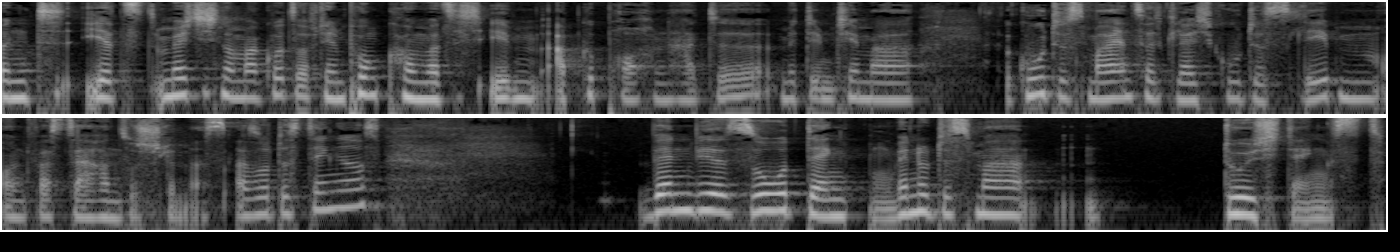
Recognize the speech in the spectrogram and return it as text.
und jetzt möchte ich noch mal kurz auf den Punkt kommen, was ich eben abgebrochen hatte mit dem Thema gutes Mindset gleich gutes Leben und was daran so schlimm ist. Also das Ding ist, wenn wir so denken, wenn du das mal durchdenkst,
